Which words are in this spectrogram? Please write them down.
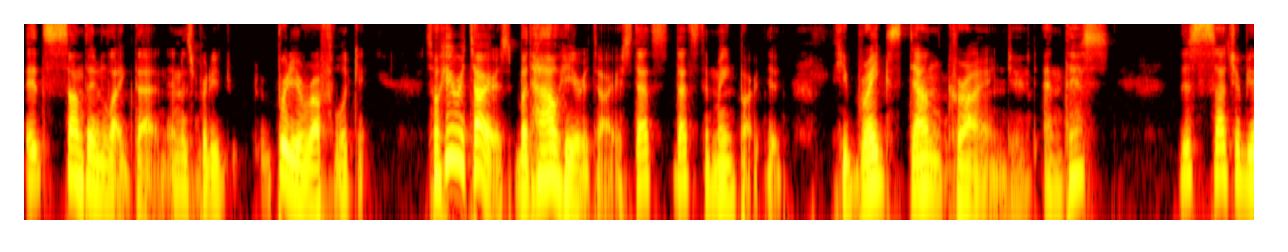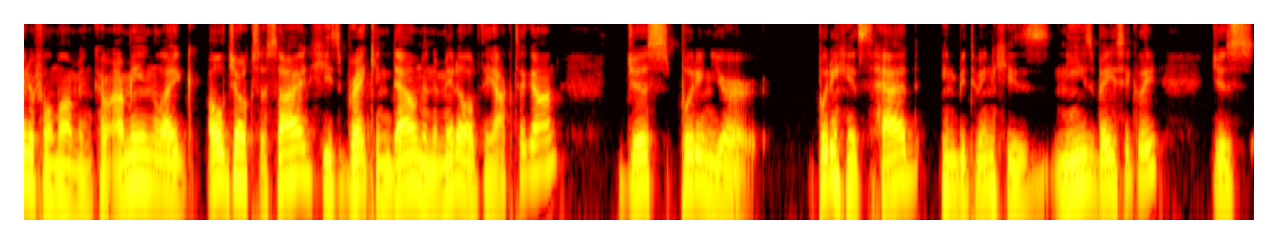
it's something like that, and it's pretty pretty rough looking. So he retires, but how he retires? That's that's the main part, dude. He breaks down crying, dude, and this this is such a beautiful moment. I mean, like all jokes aside, he's breaking down in the middle of the octagon, just putting your putting his head in between his knees, basically, just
